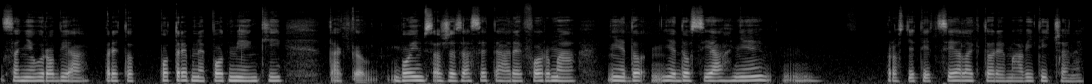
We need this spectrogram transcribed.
sa neurobia preto potrebné podmienky, tak bojím sa, že zase tá reforma nedo, nedosiahne proste tie ciele, ktoré má vytýčené.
